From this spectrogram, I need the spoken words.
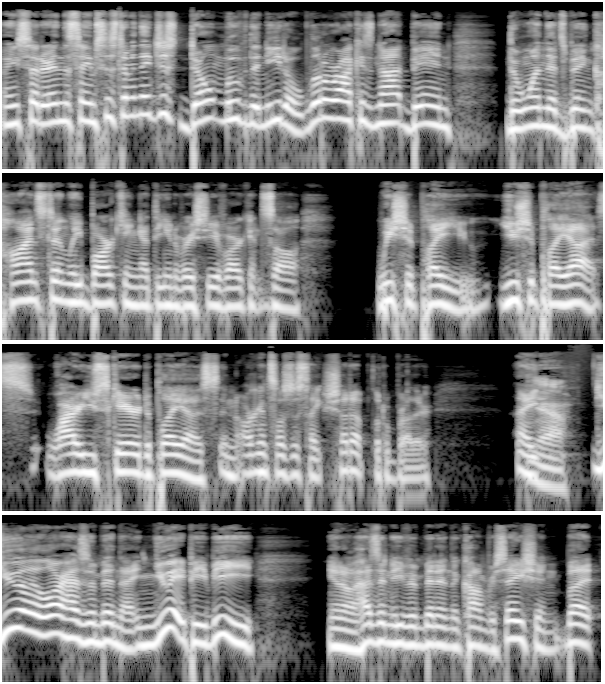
like you said, are in the same system and they just don't move the needle. Little Rock has not been the one that's been constantly barking at the University of Arkansas. We should play you. You should play us. Why are you scared to play us? And Arkansas is just like, shut up, little brother. Like, Yeah. ULR hasn't been that. And UAPB, you know, hasn't even been in the conversation. But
